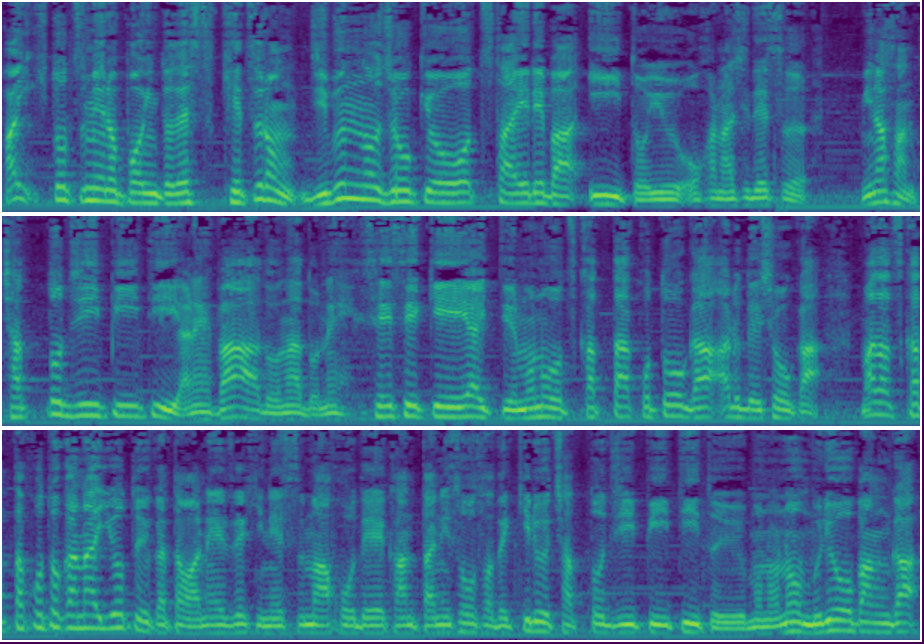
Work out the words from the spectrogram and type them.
はい、1つ目のポイントです。結論、自分の状況を伝えればいいというお話です。皆さん、チャット GPT やね、バードなどね、生成系 AI っていうものを使ったことがあるでしょうか？まだ使ったことがないよという方はね、ぜひね、スマホで簡単に操作できるチャット GPT というものの無料版が、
